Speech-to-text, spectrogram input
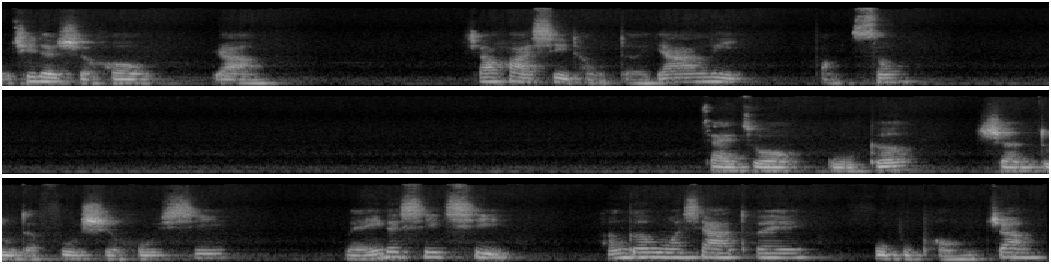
吐气的时候，让消化系统的压力放松。再做五个深度的腹式呼吸，每一个吸气，横膈膜下推，腹部膨胀；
